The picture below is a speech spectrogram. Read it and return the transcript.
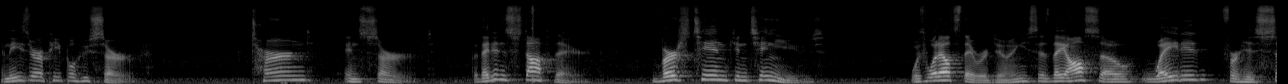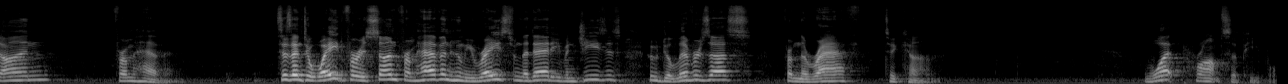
and these are people who serve. Turned and served. But they didn't stop there. Verse 10 continues with what else they were doing. He says, They also waited for his son from heaven. It says, And to wait for his son from heaven, whom he raised from the dead, even Jesus, who delivers us from the wrath to come. What prompts a people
